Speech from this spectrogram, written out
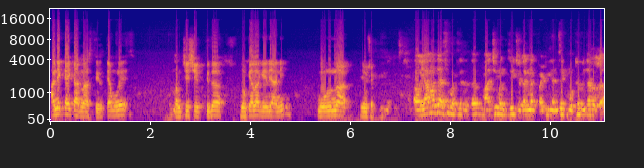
अनेक काही कारणं असतील. त्यामुळे आमची सीट तिथं धोक्याला गेली आणि निवडून येऊ शकते यामध्ये असं म्हटलं जातं माजी मंत्री जगन्नाथ पाटील यांचं एक मोठं विधान होतं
